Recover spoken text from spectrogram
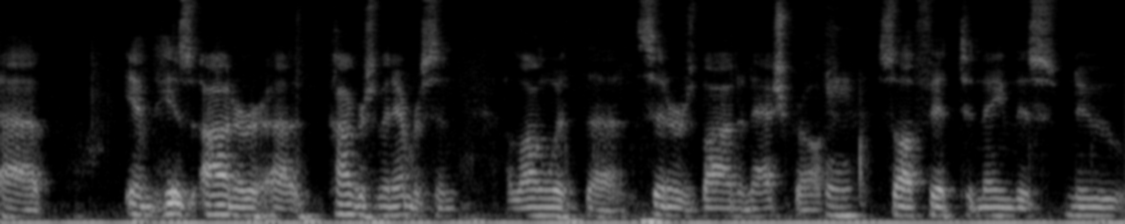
uh, in his honor, uh, Congressman Emerson, along with uh, Senators Bond and Ashcroft, Mhm. saw fit to name this new,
